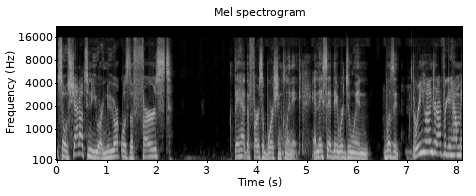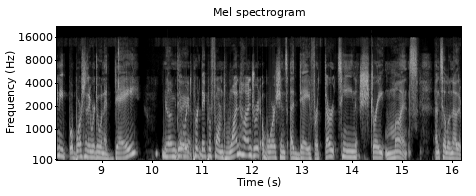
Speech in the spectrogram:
So shout out to New York. New York was the first. They had the first abortion clinic, and they said they were doing. Was it 300? I forget how many abortions they were doing a day. You know, let me They were they performed 100 abortions a day for 13 straight months until another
